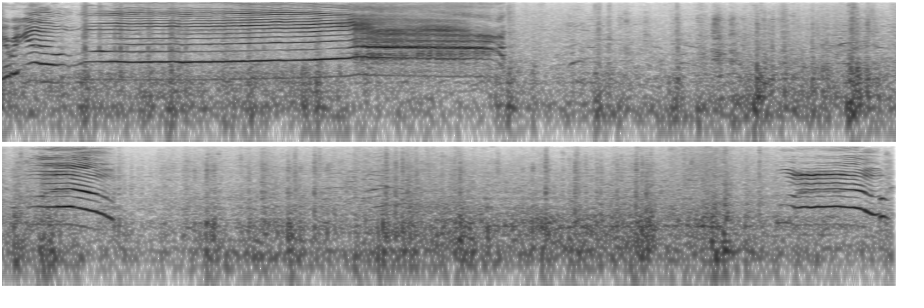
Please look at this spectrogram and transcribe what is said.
Here we go. Whoa! Whoa! Whoa!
